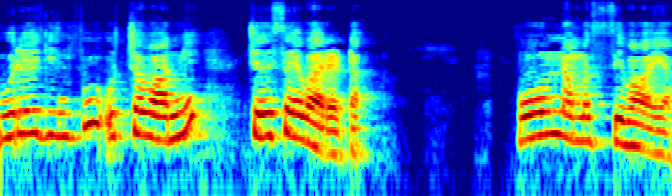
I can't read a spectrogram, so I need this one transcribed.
ఊరేగింపు ఉత్సవాన్ని చేసేవారట. ఓం నమ శివాయ.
